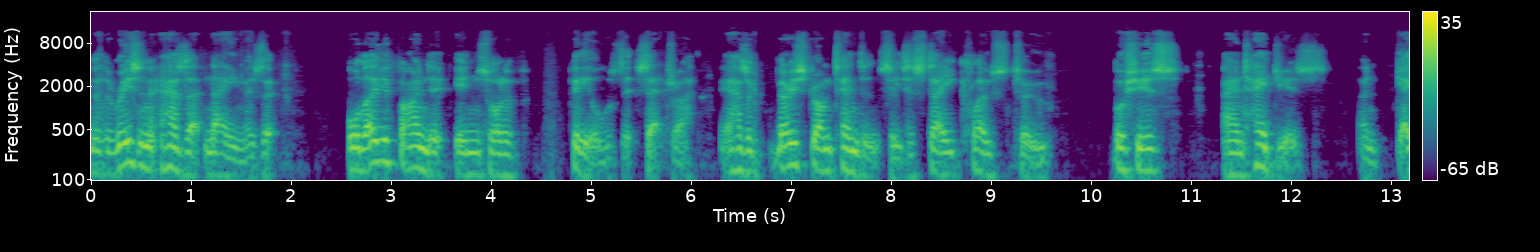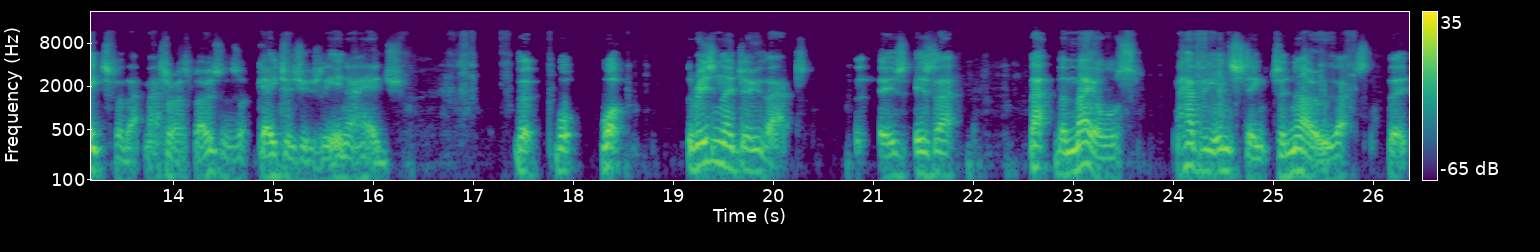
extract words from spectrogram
the reason it has that name is that although you find it in sort of fields, etc., it has a very strong tendency to stay close to bushes and hedges and gates for that matter, I suppose. There's a gate is usually in a hedge. But what what the reason they do that is is that that the males have the instinct to know that's that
